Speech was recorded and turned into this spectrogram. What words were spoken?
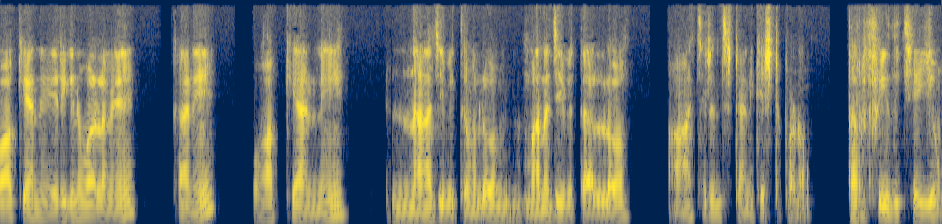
వాక్యాన్ని ఎరిగిన వాళ్ళమే కానీ వాక్యాన్ని నా జీవితంలో మన జీవితాల్లో ఆచరించడానికి ఇష్టపడం తర్ఫీదు చెయ్యం.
